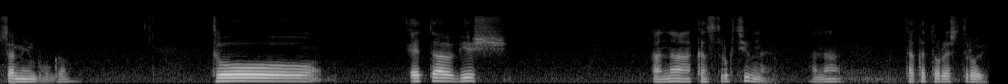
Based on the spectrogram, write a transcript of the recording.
самим Богом, то эта вещь, она конструктивная, она та, которая строит.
